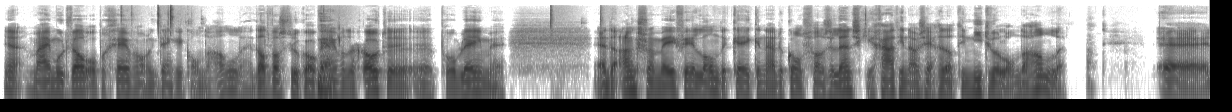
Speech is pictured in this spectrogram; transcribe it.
Ja, maar hij moet wel op een gegeven moment, denk ik, onderhandelen. Dat was natuurlijk ook een van de grote uh, problemen. En de angst waarmee veel landen keken naar de komst van Zelensky. Gaat hij nou zeggen dat hij niet wil onderhandelen? Uh,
